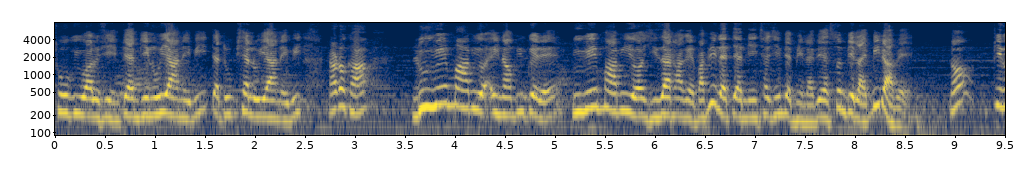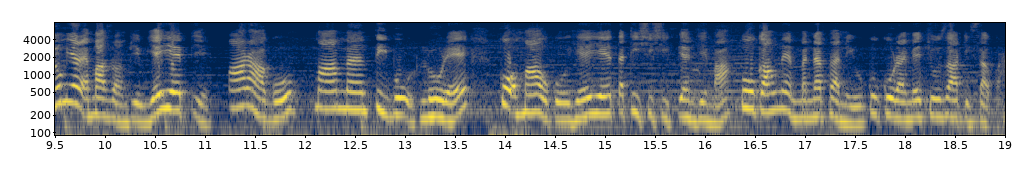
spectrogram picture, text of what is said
ထိုးပြီးသွားလို့ရှိရင်ပြန်ပြင်လို့ရနေပြီတတူးဖြတ်လို့ရနေပြီနောက်တစ်ခါ လူရွေးမှားပြီးတော့အိမ်အောင်ပြုတ်ခဲ့တယ်လူရွေးမှားပြီးတော့ရည်စားထားခဲ့ဘာဖြစ်လဲပြန်ပြင်ချက်ချင်းပြန်ပြင်လိုက်ပြန်စွန့်ပစ်လိုက်ပြီးတာပဲနော်ပြင်လို့မရတဲ့အမှားဆိုတာမဖြစ်ဘူးရဲရဲပြင်မှားတာကိုမှားမှန်းသိဖို့လိုတယ်ကို့အမှားကိုကိုရဲရဲတတိရှိရှိပြန်ပြင်ပါပိုကောင်းတဲ့မနှက်ဖက်တွေကိုကိုကိုယ်တိုင်ပဲစူးစမ်းတိဆောက်ပါ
